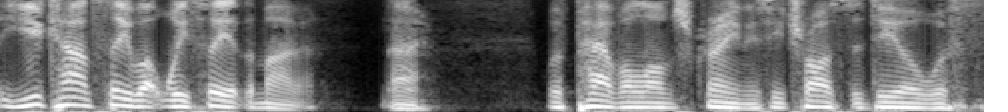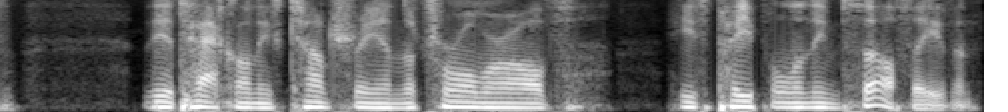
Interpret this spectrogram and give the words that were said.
You can't see what we see at the moment No. with Pavel on screen as he tries to deal with the attack on his country and the trauma of his people and himself even.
